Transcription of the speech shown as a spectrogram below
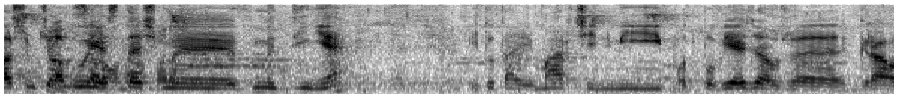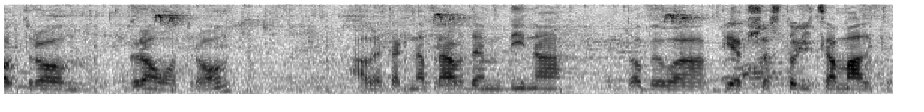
Dalszym ciągu jesteśmy w Medinie i tutaj Marcin mi podpowiedział, że gra o tron, grą o tron, ale tak naprawdę Medina to była pierwsza stolica Malty.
